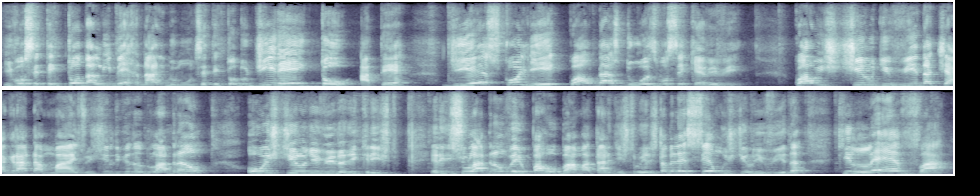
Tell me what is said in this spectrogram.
e você tem toda a liberdade do mundo, você tem todo o direito até de escolher qual das duas você quer viver. Qual estilo de vida te agrada mais? O estilo de vida do ladrão ou o estilo de vida de Cristo? Ele disse: o ladrão veio para roubar, matar e destruir. Ele estabeleceu um estilo de vida que leva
